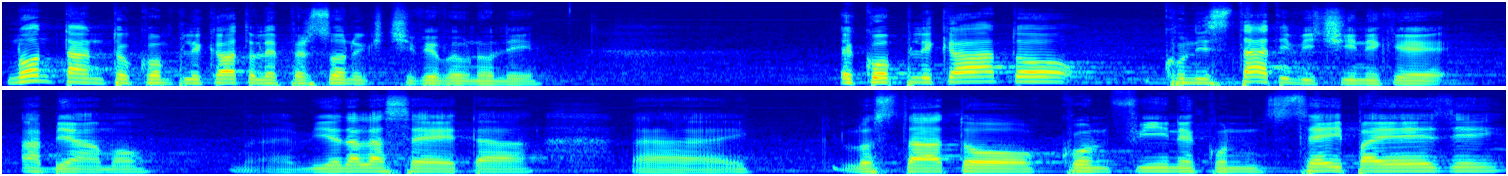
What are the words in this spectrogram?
non tanto complicato le persone che ci vivono lì, è complicato con gli stati vicini che abbiamo, eh, via dalla seta, eh, lo Stato confine con sei paesi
